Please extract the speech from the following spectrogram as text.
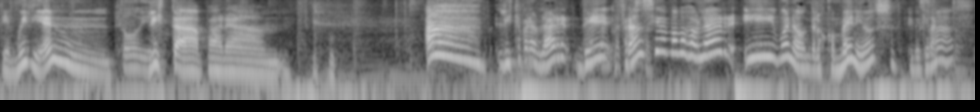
Bien, muy bien. Todo bien. Lista para. Ah, lista para hablar de Francia, vamos a hablar, y bueno, de los convenios. ¿De qué más?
